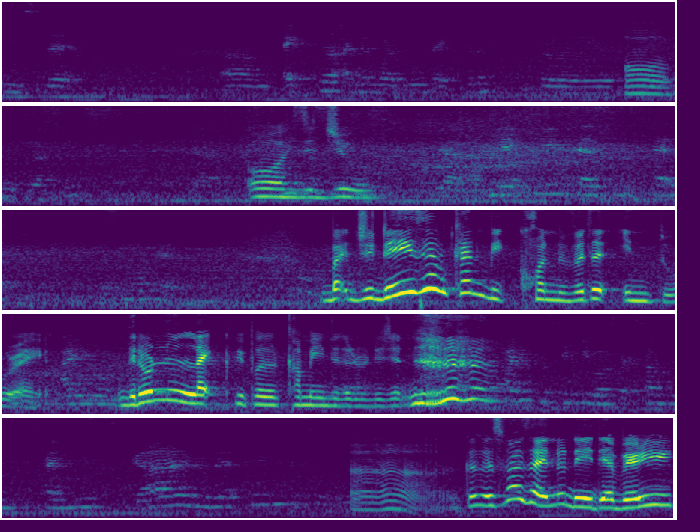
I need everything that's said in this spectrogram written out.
he's that um, actor under Badrul's actor. The Oh. Oh, he's a Jew. But Judaism can be converted into, right? They don't like people coming into the religion. Ah, because as far as I know, they they're very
